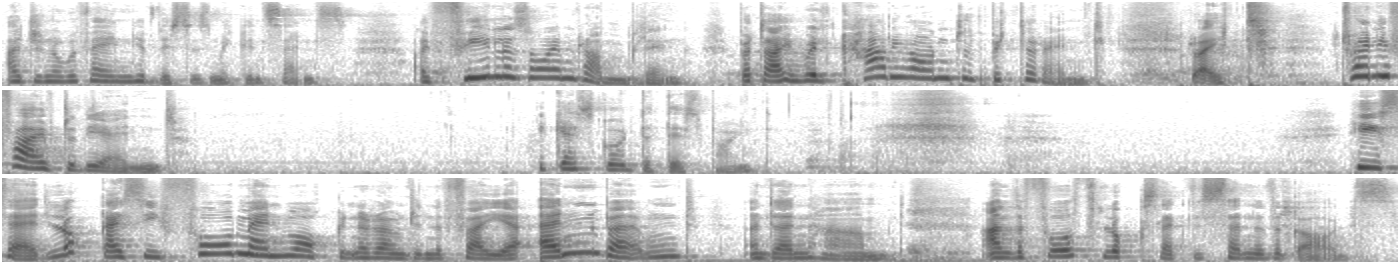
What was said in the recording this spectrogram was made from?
I don't know if any of this is making sense. I feel as though I'm rambling, but I will carry on to the bitter end. Right, 25 to the end. It gets good at this point. He said, Look, I see four men walking around in the fire, unbound and unharmed, and the fourth looks like the son of the gods.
